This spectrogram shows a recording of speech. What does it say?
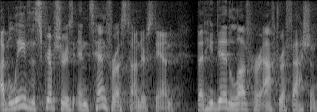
I believe the scriptures intend for us to understand that he did love her after a fashion.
